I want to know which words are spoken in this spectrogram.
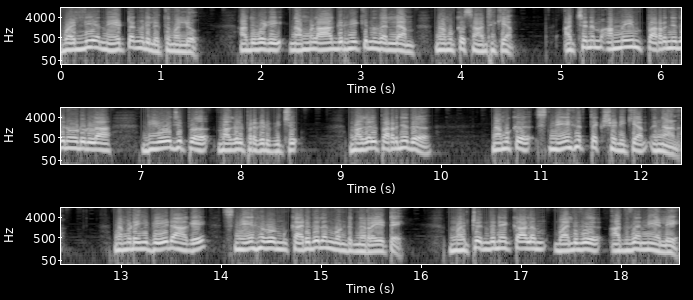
വലിയ നേട്ടങ്ങളിലെത്തുമല്ലോ. അതുവഴി നമ്മൾ ആഗ്രഹിക്കുന്നതെല്ലാം നമുക്ക് സാധിക്കാം. അച്ഛനും അമ്മയും പറഞ്ഞതിനോടുള്ള വിയോജിപ്പ് മകൾ പ്രകടിപ്പിച്ചു. മകൾ പറഞ്ഞത് നമുക്ക് സ്നേഹത്തെ ക്ഷണിക്കാം എന്നാണ്. നമ്മുടെ ഈ വീടാകെ സ്നേഹവും കരുതലും കൊണ്ട് നിറയട്ടെ. മറ്റെന്തിനേക്കാളും വലുത് അതുതന്നെയല്ലേ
